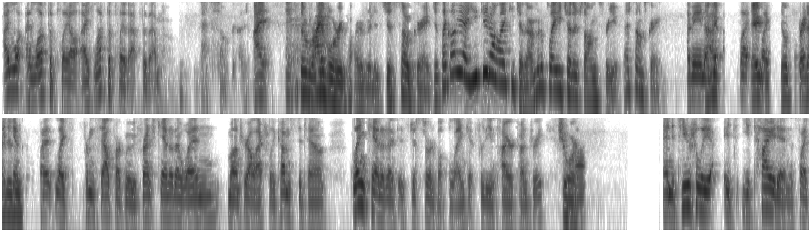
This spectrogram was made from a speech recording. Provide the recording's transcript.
I, lo- I love to play I love to play that for them. That's so good. I the rivalry part of it is just so great. Just like, oh yeah, you two don't like each other. I'm gonna play each other's songs for you. That sounds great. I mean, I I, mean, like, Hey, like no, French Canada but like from the South Park movie, French Canada, when Montreal actually comes to town, Blame Canada is just sort of a blanket for the entire country. Sure. Uh, and it's usually it's you tie it in. It's like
